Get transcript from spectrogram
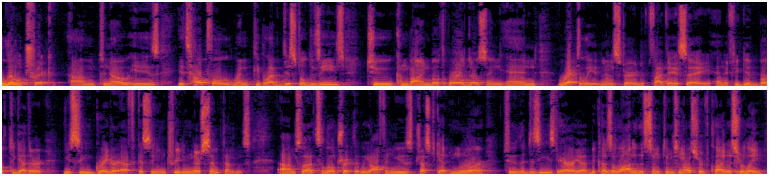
A little trick um, to know is it's helpful when people have distal disease to combine both oral dosing and rectally administered 5-ASA. And if you give both together, you see greater efficacy in treating their symptoms. Um, so that's a little trick that we often use just to get more to the diseased area because a lot of the symptoms in ulcerative colitis relate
